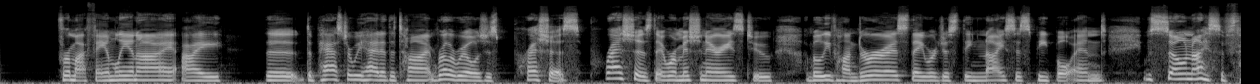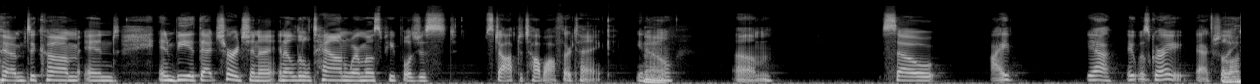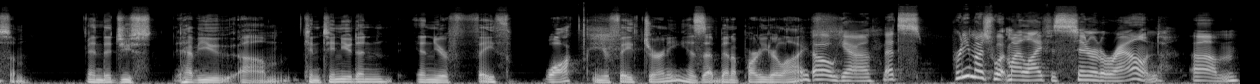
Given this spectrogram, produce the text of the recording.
for my family and I. I the the pastor we had at the time, Brother Real, was just precious, precious. They were missionaries to, I believe, Honduras. They were just the nicest people, and it was so nice of them to come and and be at that church in a in a little town where most people just stop to top off their tank, you know. Um, so, I, yeah, it was great actually. Awesome. And did you have you um, continued in in your faith walk in your faith journey? Has that been a part of your life? Oh yeah, that's pretty much what my life is centered around. Um,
